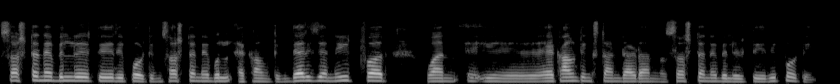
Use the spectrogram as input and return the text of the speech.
sustainability reporting, sustainable accounting. There is a need for one uh, accounting standard on sustainability reporting,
